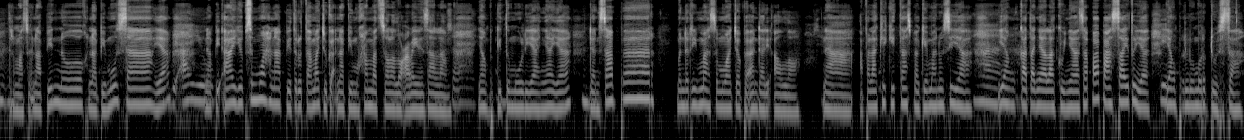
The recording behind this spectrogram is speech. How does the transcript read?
hmm. termasuk Nabi Nuh, Nabi Musa, ya, Nabi Ayub, Nabi Ayub, semua nabi, terutama juga Nabi Muhammad SAW yang begitu mulianya ya, hmm. dan sabar menerima semua cobaan dari Allah. Nah, apalagi kita sebagai manusia nah. yang katanya lagunya siapa Pasa itu ya, iya. yang berlumur dosa.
